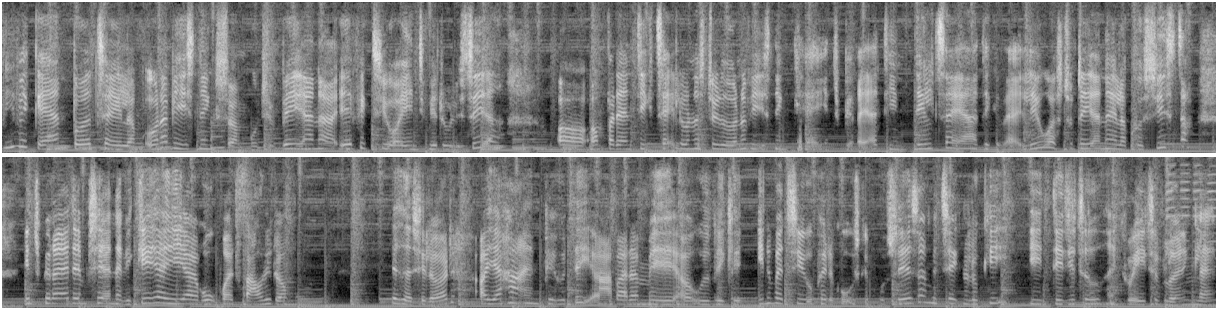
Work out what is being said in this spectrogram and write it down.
vi vil gerne både tale om undervisning som motiverende og effektiv og individualiseret, og om hvordan digital understøttet undervisning kan inspirere dine deltagere, det kan være elever, studerende eller kursister, inspirere dem til at navigere i og erobre et fagligt område. Jeg hedder Charlotte, og jeg har en Ph.D. og arbejder med at udvikle innovative pædagogiske processer med teknologi i Digital and Creative Learning Lab.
